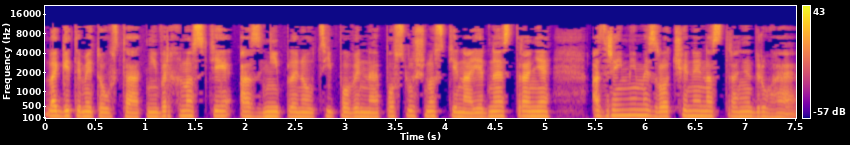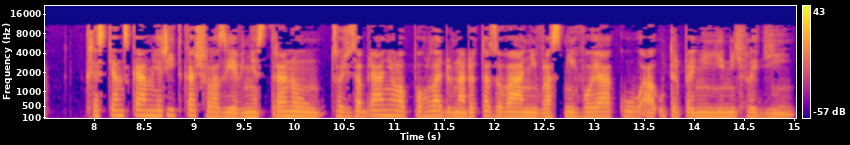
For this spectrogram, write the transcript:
legitimitou státní vrchnosti a z ní plynoucí povinné poslušnosti na jedné straně a zřejmými zločiny na straně druhé. Křesťanská měřítka šla zjevně stranou, což zabránilo pohledu na dotazování vlastních vojáků a utrpení jiných lidí.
